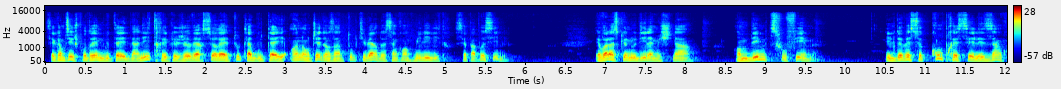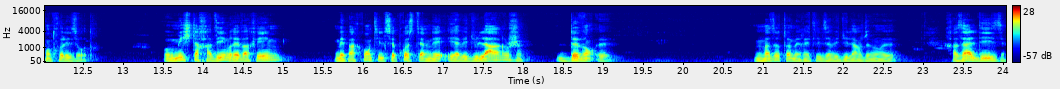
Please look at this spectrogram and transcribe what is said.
C'est comme si je prendrais une bouteille d'un litre et que je verserais toute la bouteille en entier dans un tout petit verre de 50 millilitres. C'est pas possible. Et voilà ce que nous dit la Mishnah. Omdim tzfufim. Ils devaient se compresser les uns contre les autres. Au mishtachavim revachim mais par contre ils se prosternaient et avaient du large devant eux. Mazotomeret, ils avaient du large devant eux? Chazal disent,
